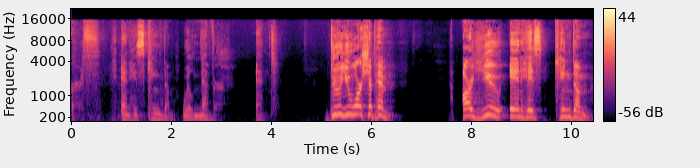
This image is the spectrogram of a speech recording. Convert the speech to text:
earth, and his kingdom will never end. Do you worship him? Are you in his kingdom.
